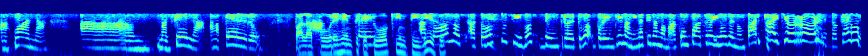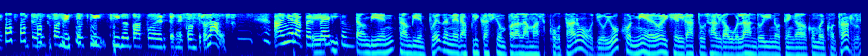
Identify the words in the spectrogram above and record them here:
a Juana, a Marcela, a Pedro. Para la a pobre gente que tuvo A quintillizos. todos, los, a todos tus hijos dentro de tu... Por ejemplo, imagínate una mamá con cuatro hijos en un parque. ¡Ay, qué horror! Entonces, entonces con esto sí, sí los va a poder tener controlados. Ángela, Eh, perfecto. y también, también puede tener aplicación para la mascota, ¿no? Yo vivo con miedo de que el gato salga volando y no tenga cómo encontrarlo.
